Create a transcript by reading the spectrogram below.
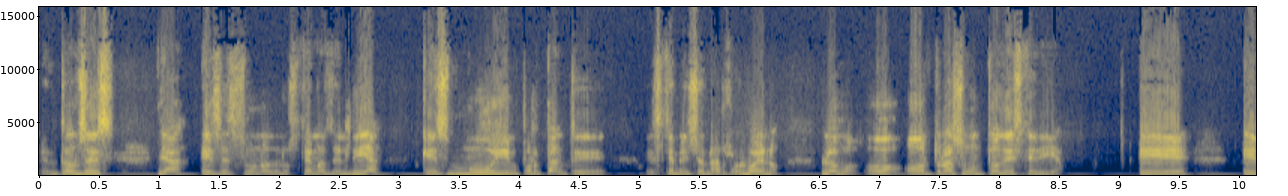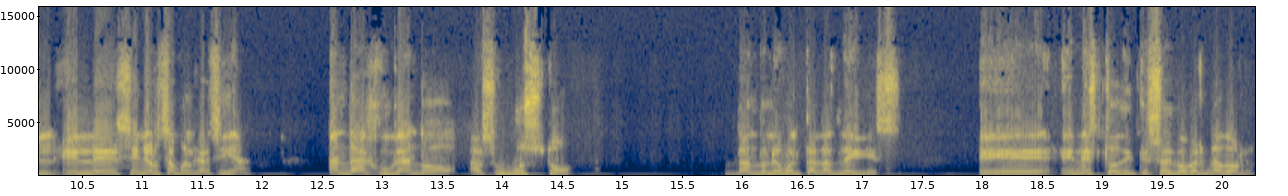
Entonces, ya, ese es uno de los temas del día que es muy importante este mencionarlo. Bueno, luego, otro asunto de este día. Eh, el, el eh, señor Samuel García anda jugando a su gusto, dándole vuelta a las leyes, eh, en esto de que soy gobernador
